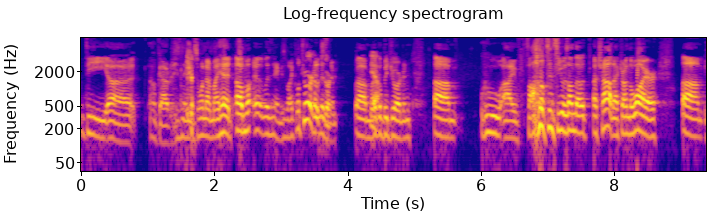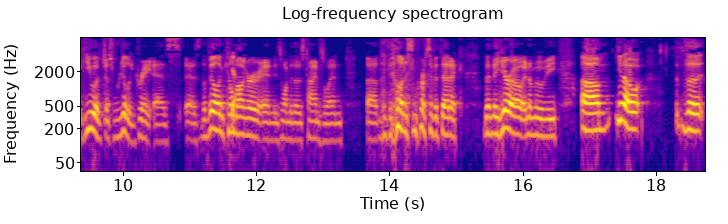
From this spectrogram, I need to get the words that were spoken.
the, uh, oh god, his name just went out of my head. Um, his name is Michael Jordan, isn't it? Uh, Michael yeah. B. Jordan. Um, who I've followed since he was on the a child actor on The Wire. Um, he was just really great as as the villain Killmonger, and is one of those times when uh, the villain is more sympathetic than the hero in a movie. Um, you know, the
